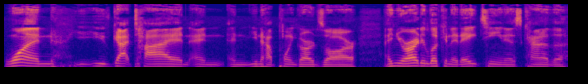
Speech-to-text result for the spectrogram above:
one you've got Ty and, and, and you know how point guards are, and you're already looking at 18 as kind of the,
